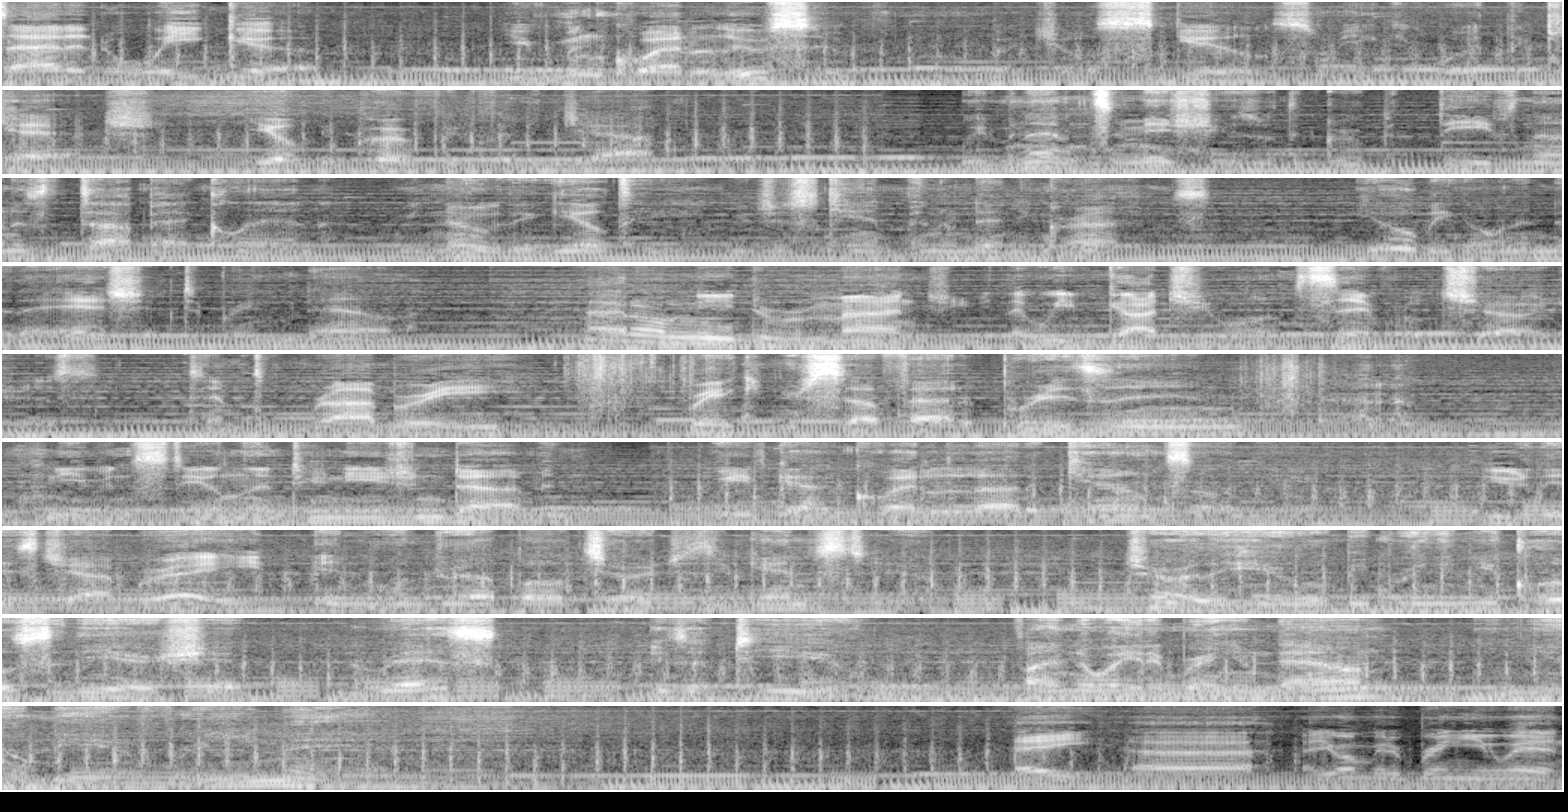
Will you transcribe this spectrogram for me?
decided to wake up. You've been quite elusive, but your skills make you worth the catch. You'll be perfect for the job. We've been having some issues with a group of thieves known as the Toppat Clan. We know they're guilty, we just can't pin them to any crimes. You'll be going into the airship to bring them down. I don't need to remind you that we've got you on several charges. Attempted robbery, breaking yourself out of prison, even stealing a Tunisian diamond. We've got quite a lot of counts on you. Do this job right, and we'll drop all charges against you. Charlie here will be bringing you close to the airship. The rest is up to you. Find a way to bring him down, and you'll be a free man. Hey, uh, how you want me to bring you in?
